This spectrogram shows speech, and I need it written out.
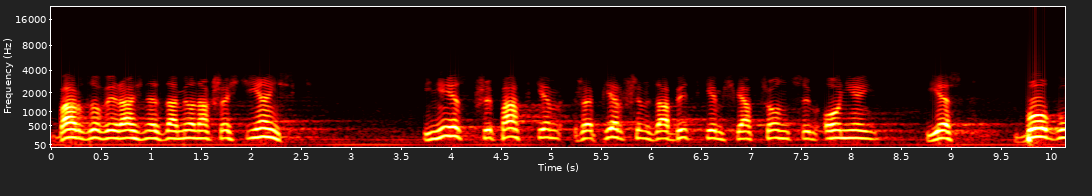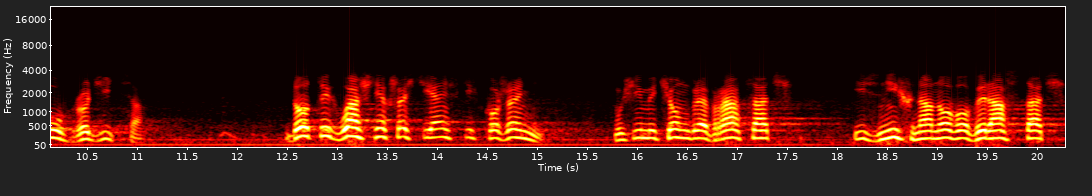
bardzo wyraźne znamiona chrześcijańskie. I nie jest przypadkiem, że pierwszym zabytkiem świadczącym o niej jest Bogu Rodzica. Do tych właśnie chrześcijańskich korzeni musimy ciągle wracać i z nich na nowo wyrastać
